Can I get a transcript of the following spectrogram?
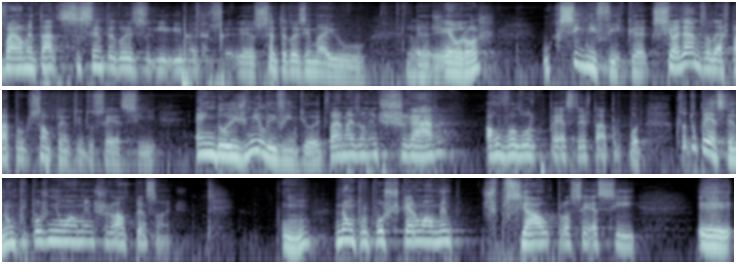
vai aumentar 62,5 62 euros. euros o que significa que, se olharmos, aliás, para a progressão que tem tido o CSI, em 2028 vai mais ou menos chegar ao valor que o PSD está a propor. Portanto, o PSD não propôs nenhum aumento geral de pensões. Um, não propôs sequer um aumento especial para o CSI. É,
